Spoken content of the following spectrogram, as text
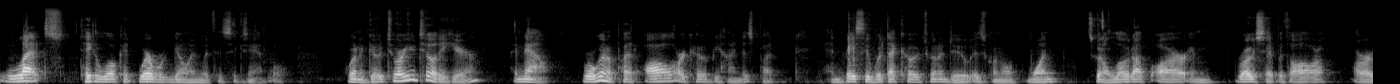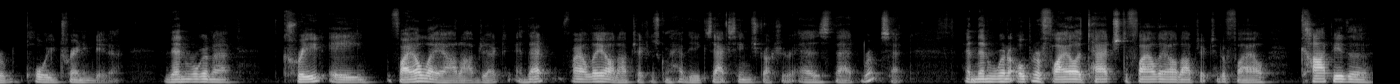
let's take a look at where we're going with this example. We're going to go to our utility here, and now we're going to put all our code behind this button. And basically what that code is going to do is going to, one, it's going to load up our row set with all our employee training data. Then we're going to create a file layout object, and that file layout object is going to have the exact same structure as that row set. And then we're going to open a file, attach the file layout object to the file, copy the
